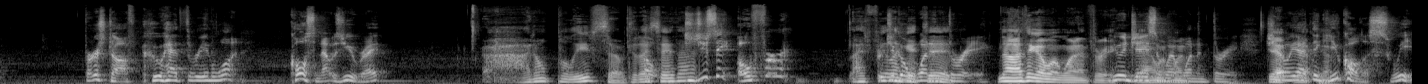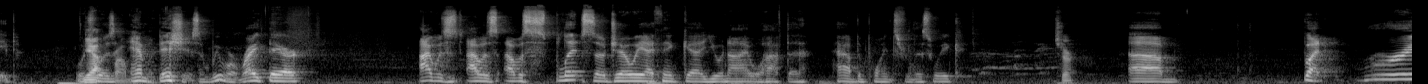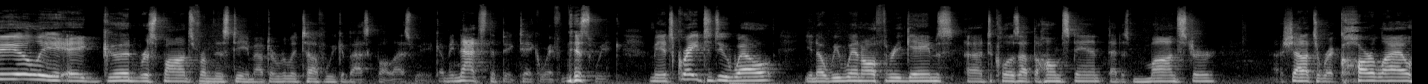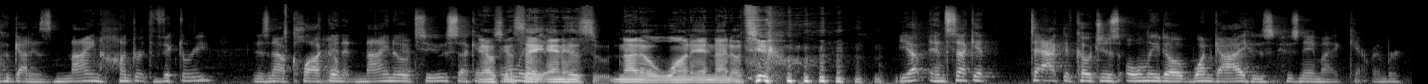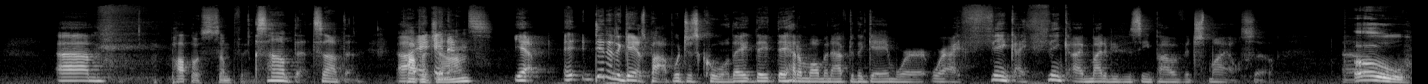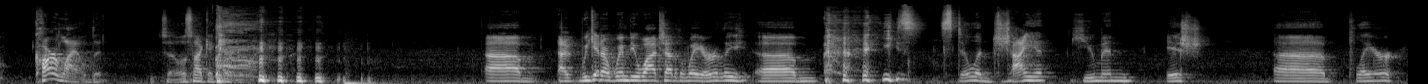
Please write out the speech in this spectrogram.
first off, who had three and one? Colson, that was you, right? I don't believe so. Did I Oh, say that? Did you say Ofer? I Or feel did you like go I one did. and three? No, I think I went one and three. You and Yeah, I Jason went one and three. Yeah, Joey, I think yeah. you called a sweep, which Yeah, was probably. ambitious, and we were right there. I was, I was, I was split. So Joey, I think uh, you and I will have to have the points for this week. Sure. Um, But really, a good response from this team after a really tough week of basketball last week. I mean, that's the big takeaway from this week. I mean, it's great to do well. You know, we win all three games uh, to close out the homestand. That is monster. Uh, shout out to Rick Carlisle, who got his 900th victory and is now clocked in at 902, second. Yeah, I was going to say, and his 901 and 902. Yep, and second to active coaches, only to one guy whose whose name I can't remember. Papa something. Something, something. Uh, Papa and- and- John's? Yeah, it did it against Pop, which is cool. They they they had a moment after the game where where I think I think I might have even seen Popovich smile. So oh. Carlisle did. So let's not get carried away. um, I, we get our Wemby watch out of the way early. Um, he's still a giant human ish uh, player,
